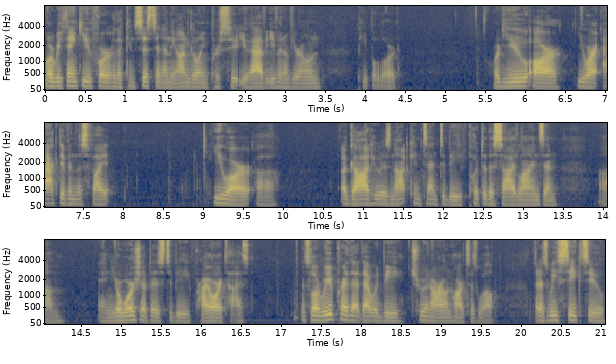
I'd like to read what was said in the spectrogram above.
Lord, we thank you for the consistent and the ongoing pursuit you have even of your own people, Lord. Lord, you are you are active in this fight. You are uh, a God who is not content to be put to the sidelines, and um, and your worship is to be prioritized. And so, Lord, we pray that that would be true in our own hearts as well. That as we seek to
